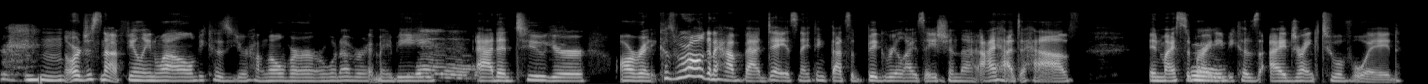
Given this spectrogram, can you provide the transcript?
Mm-hmm. Or just not feeling well because you're hungover or whatever it may be mm. added to your already because we're all going to have bad days. And I think that's a big realization that I had to have in my sobriety mm. because I drank to avoid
